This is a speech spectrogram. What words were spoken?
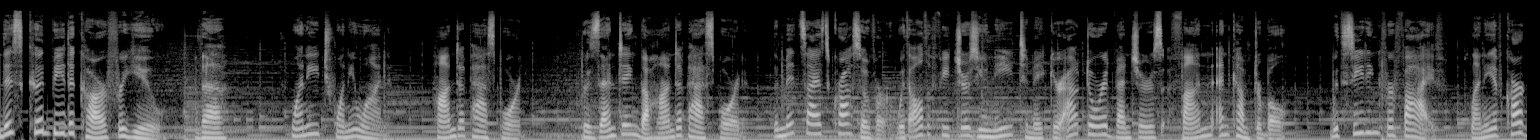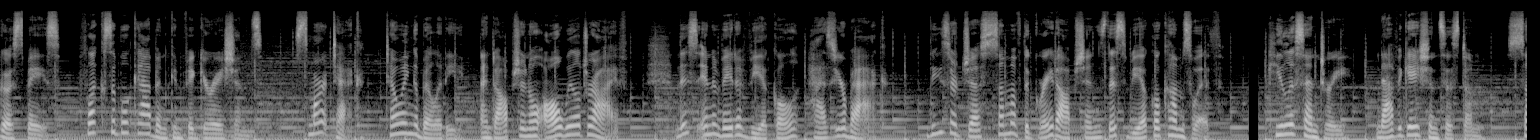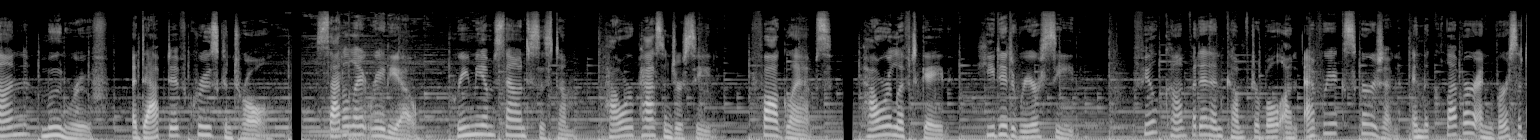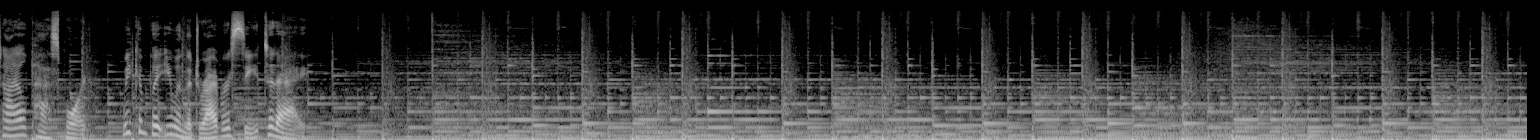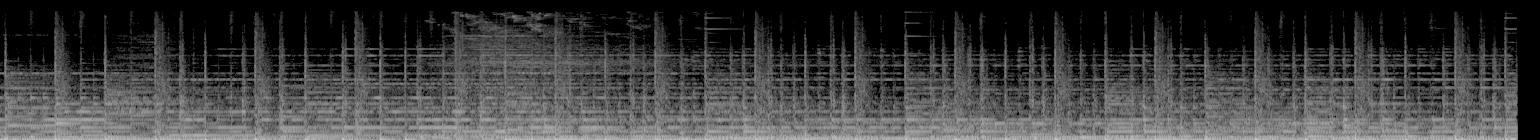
This could be the car for you. The 2021 Honda Passport. Presenting the Honda Passport, the midsize crossover with all the features you need to make your outdoor adventures fun and comfortable. With seating for five, plenty of cargo space, flexible cabin configurations, smart tech, towing ability, and optional all-wheel drive, this innovative vehicle has your back. These are just some of the great options this vehicle comes with. Keyless entry, navigation system, sun, moonroof, adaptive cruise control, satellite radio, premium sound system, power passenger seat, fog lamps, power liftgate, heated rear seat. Feel confident and comfortable on every excursion in the clever and versatile Passport. We can put you in the driver's seat today.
